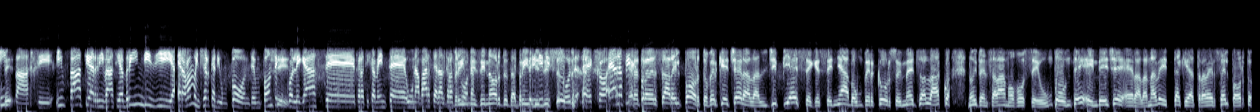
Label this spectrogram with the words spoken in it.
Infatti, infatti arrivati a Brindisi eravamo in cerca di un ponte, un ponte sì. che collegasse praticamente una parte all'altra sponda. Brindisi Nord da Brindisi, Brindisi Sud. Sud. Ecco, e alla fine... Per attraversare il porto perché c'era la, il GPS che segnava un percorso in mezzo all'acqua, noi pensavamo fosse un ponte e invece era la navetta che attraversa il porto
